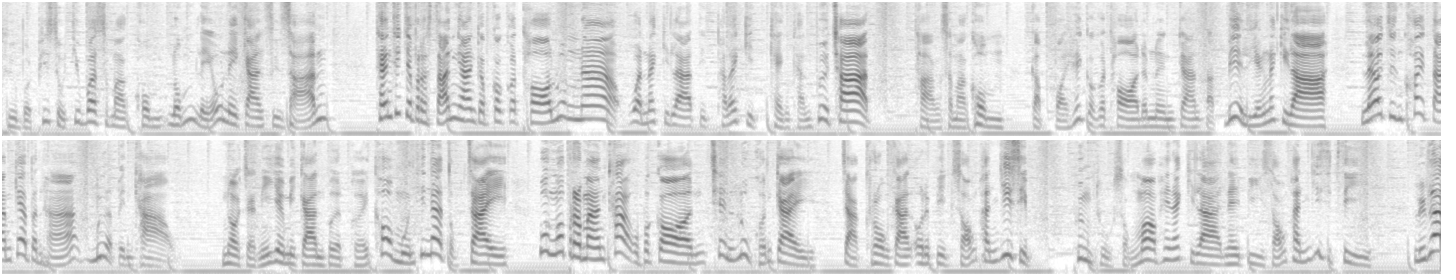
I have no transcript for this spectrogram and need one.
คือบทพิสูจน์ที่ว่าสมาคมล้มเหลวในการสื่อสาร แทนที่จะประสานงานกับกกทล่วงหน้าว่านักกีฬาติดภารกิจแข่งขันเพื่อชาติ ทางสมาคมกับปล่อยให้กกทดำเนินการตัดเบี้ยเลี้ยงนักกีฬา แล้วจึงค่อยตามแก้ปัญหาเมื่อเป็นข่าว นอกจากนี้ยังมีการเปิดเผยข้อมูลที่น่าตกใจ ว่างบประมาณค่าอุปกรณ์ เช่น ลูกขนไก่ จากโครงการโอลิมปิก 2020 เพิ่งถูกส่งมอบให้นักกีฬาในปี 2024 หรือล่า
